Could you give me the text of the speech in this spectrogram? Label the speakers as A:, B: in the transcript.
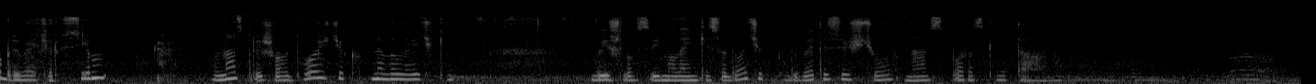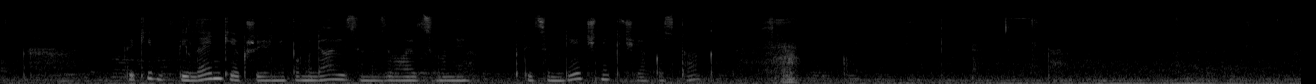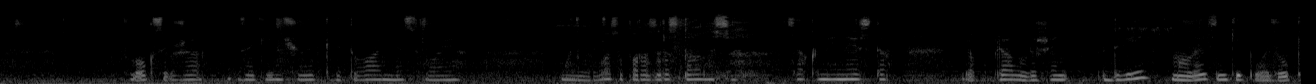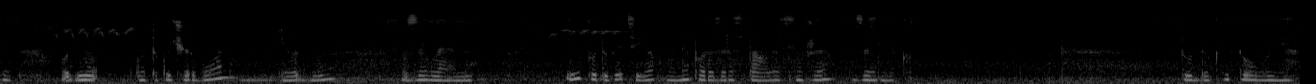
A: Добрий вечір всім. У нас прийшов дощик невеличкий. Вийшло в свій маленький садочок подивитися, що в нас порозквітало. Такі біленькі, якщо я не помиляюся, називаються вони птицемлечник чи якось так. Флокси вже закінчують квітування своє. Моя роза порозросталася, ця кам'яниста. Я купляла лише дві малесенькі поділки. Одну отаку червону і одну зелену. І подивіться, як вони порозросталися вже за рік. Тут доквітовує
